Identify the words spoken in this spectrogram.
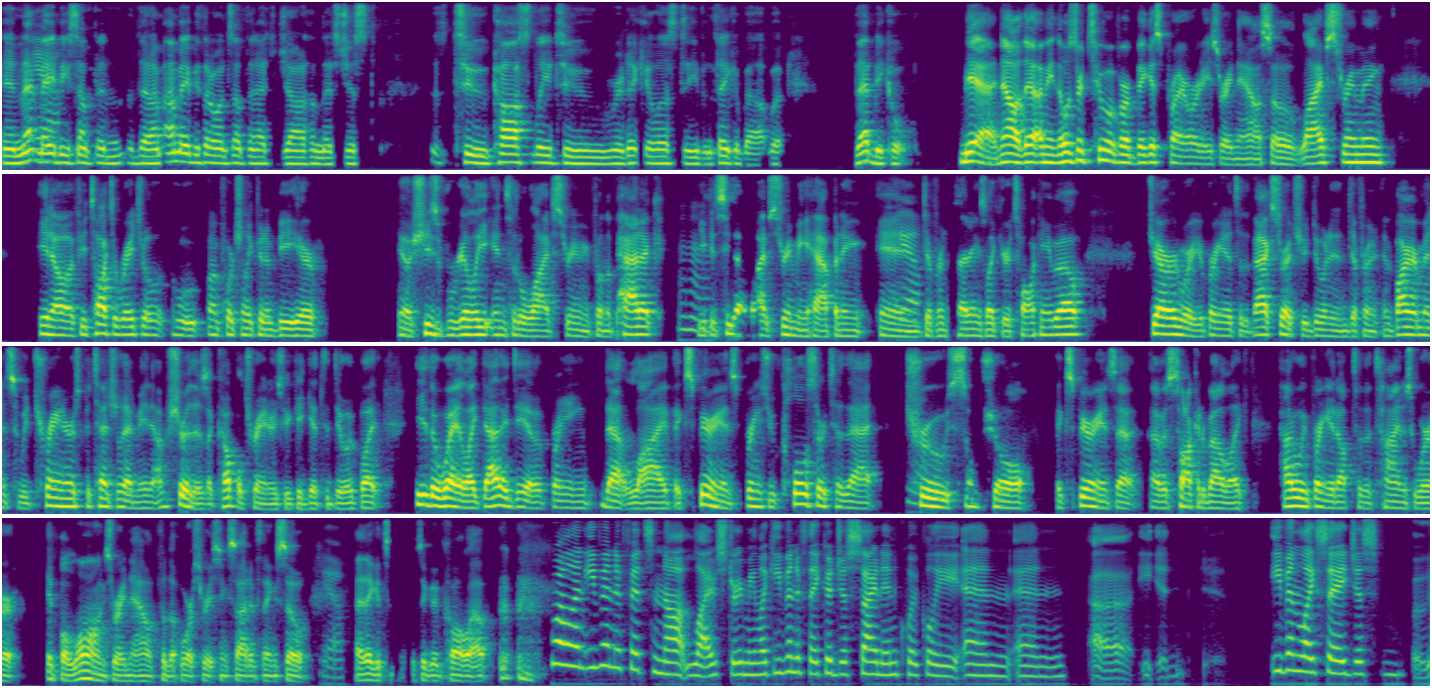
And that may be something that I'm, I may be throwing something at you, Jonathan. That's just too costly, too ridiculous to even think about, but that'd be cool. Yeah, no, th- I mean, those are two of our biggest priorities right now. So live streaming, you know, if you talk to Rachel, who unfortunately couldn't be here, you know, she's really into the live streaming from the paddock. Mhm. You can see that live streaming happening in Yeah. different settings, like you're talking about, Jared, where you're bringing it to the backstretch, you're doing it in different environments with trainers potentially. I mean, I'm sure there's a couple trainers you could get to do it, but either way, like that idea of bringing that live experience brings you closer to that Yeah. true social experience that I was talking about. Like, how do we bring it up to the times where it belongs right now for the horse racing side of things? So yeah. I think it's it's a good call out. Well, and even if it's not live streaming, like even if they could just sign in quickly and and uh even like say just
